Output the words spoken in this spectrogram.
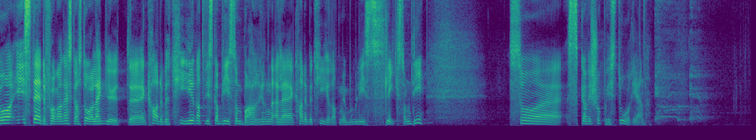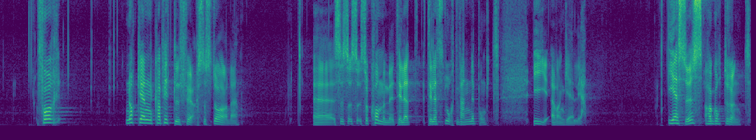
Og I stedet for at jeg skal stå og legge ut uh, hva det betyr at vi skal bli som barn, eller hva det betyr at vi må bli slik som de, så uh, skal vi se på historien. For noen kapittel før så står det så, så, så, kommer vi til et, til et stort vendepunkt i evangeliet. Jesus har gått rundt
